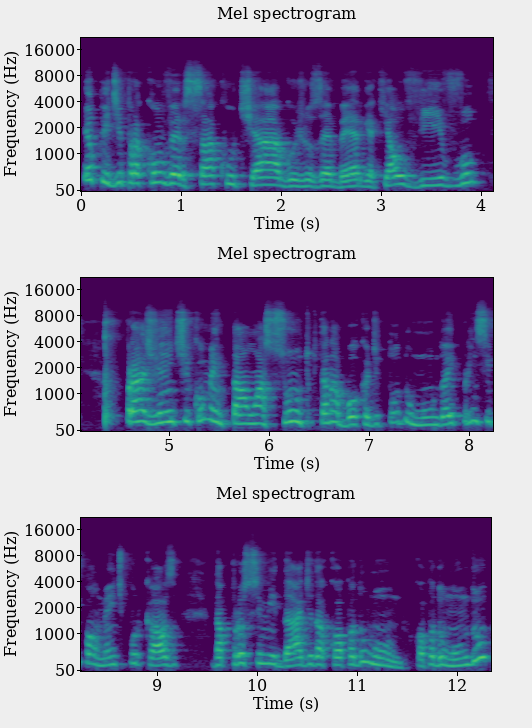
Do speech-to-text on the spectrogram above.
eu pedi para conversar com o Tiago José Berg aqui ao vivo, para a gente comentar um assunto que está na boca de todo mundo aí, principalmente por causa da proximidade da Copa do Mundo. Copa do Mundo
